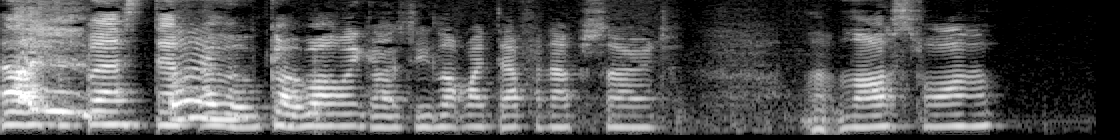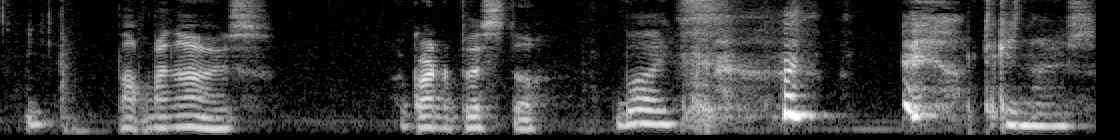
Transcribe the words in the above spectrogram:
That was the best death ever. Go, by the way, guys, do you like my death in episode? That last one? Not my nose. I got a blister. Bye. Take his nose.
